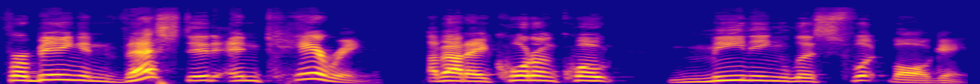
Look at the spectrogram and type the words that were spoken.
for being invested and caring about a quote unquote meaningless football game?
